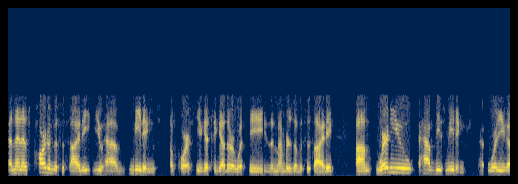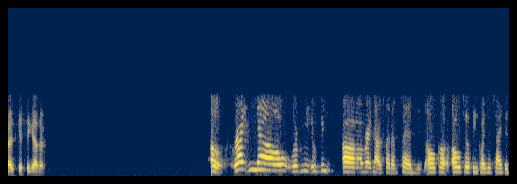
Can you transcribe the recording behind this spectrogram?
and then as part of the society, you have meetings. Of course, you get together with the the members of the society. Um, where do you have these meetings? Where do you guys get together? Oh, right now we're being, we've been uh, right now, as what I've said, all Philippine Koi Society has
